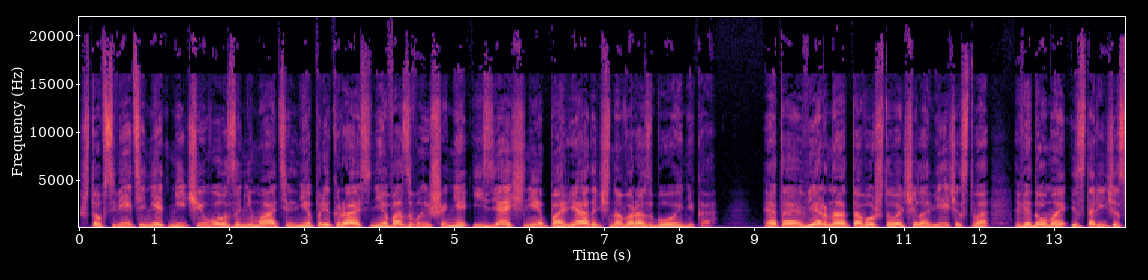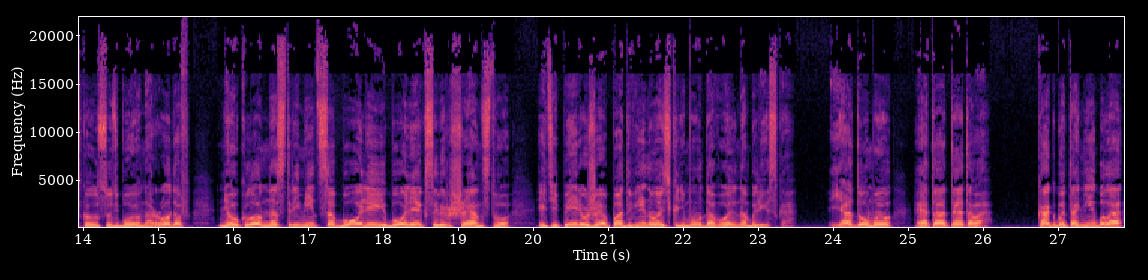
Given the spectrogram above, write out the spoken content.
что в свете нет ничего занимательнее, прекраснее, возвышеннее, изящнее порядочного разбойника. Это верно от того, что человечество, ведомое историческую судьбою народов, неуклонно стремится более и более к совершенству, и теперь уже подвинулось к нему довольно близко. Я думаю, это от этого — как бы то ни было,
